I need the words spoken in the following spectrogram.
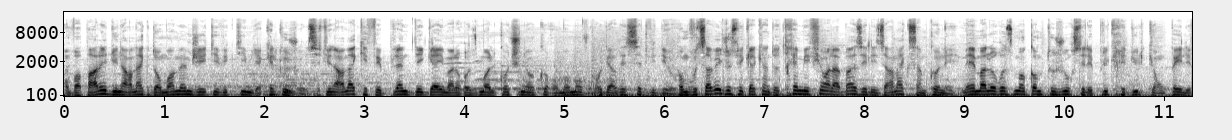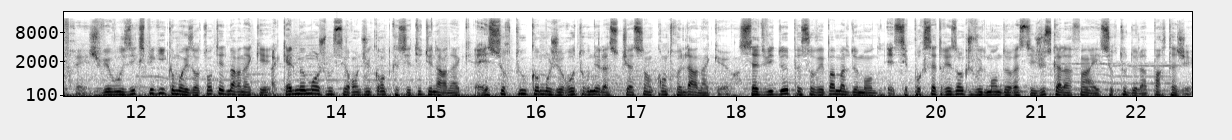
On va parler d'une arnaque dont moi-même j'ai été victime il y a quelques jours. C'est une arnaque qui fait plein de dégâts et malheureusement elle continue encore au moment où vous regardez cette vidéo. Comme vous le savez, je suis quelqu'un de très méfiant à la base et les arnaques ça me connaît. Mais malheureusement comme toujours c'est les plus crédules qui ont payé les frais. Je vais vous expliquer comment ils ont tenté de m'arnaquer, à quel moment je me suis rendu compte que c'était une arnaque et surtout comment j'ai retourné la situation contre l'arnaqueur. Cette vidéo peut sauver pas mal de monde et c'est pour cette raison que je vous demande de rester jusqu'à la fin et surtout de la partager.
